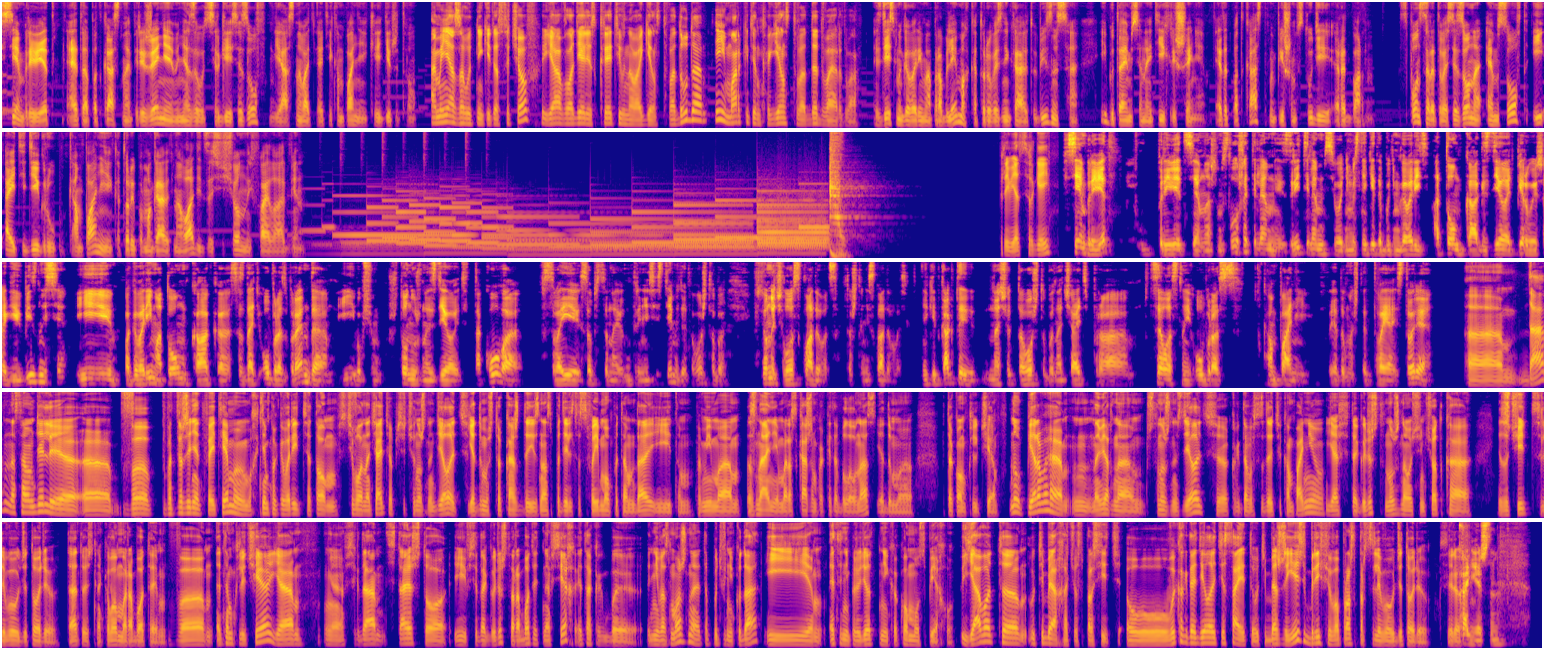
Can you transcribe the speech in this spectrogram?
Всем привет! Это подкаст на опережение. Меня зовут Сергей Сизов, я основатель IT-компании K-Digital. А меня зовут Никита Сычев, я владелец креативного агентства Дуда и маркетинг-агентства D2R2. Здесь мы говорим о проблемах, которые возникают у бизнеса, и пытаемся найти их решение. Этот подкаст мы пишем в студии Red Barn. Спонсор этого сезона MSoft и ITD Group, компании, которые помогают наладить защищенный файлообмен. Привет, Сергей. Всем привет. Привет всем нашим слушателям и зрителям. Сегодня мы с Никитой будем говорить о том, как сделать первые шаги в бизнесе и поговорим о том, как э, создать образ бренда и, в общем, что нужно сделать такого в своей собственной внутренней системе для того, чтобы все начало складываться, то, что не складывалось. Никит, как ты насчет того, чтобы начать про целостный образ компании? Я думаю, что это твоя история. Да, на самом деле, э, в подтверждение твоей темы мы хотим поговорить о том, с чего начать вообще, что нужно делать. Я думаю, что каждый из нас поделится своим опытом, да, и там помимо знаний мы расскажем, как это было у нас, я думаю, в таком ключе. Ну, первое, наверное, что нужно сделать, э, когда вы создаете компанию, я всегда говорю, что нужно очень четко изучить целевую аудиторию, да, то есть на кого мы работаем. В этом ключе я э, всегда считаю, что и всегда говорю, что работать на всех это как бы невозможно, это путь в никуда, и это не приведет ни к какому успеху. Я вот э, у тебя хочу спросить, вы когда делаете сайты, у тебя же есть в брифе вопрос про целевую аудиторию, Сереж? Конечно.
